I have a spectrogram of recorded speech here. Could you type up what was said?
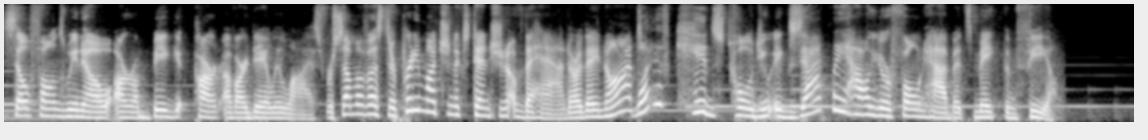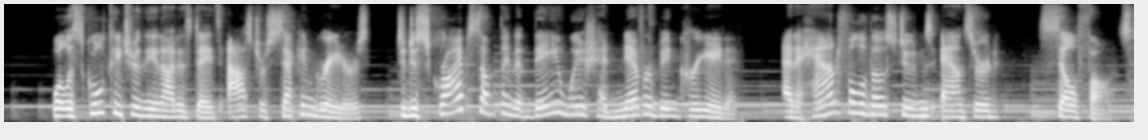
cell phones we know are a big part of our daily lives. For some of us, they're pretty much an extension of the hand, are they not? What if kids told you exactly how your phone habits make them feel? Well, a school teacher in the United States asked her second graders to describe something that they wish had never been created. And a handful of those students answered cell phones.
